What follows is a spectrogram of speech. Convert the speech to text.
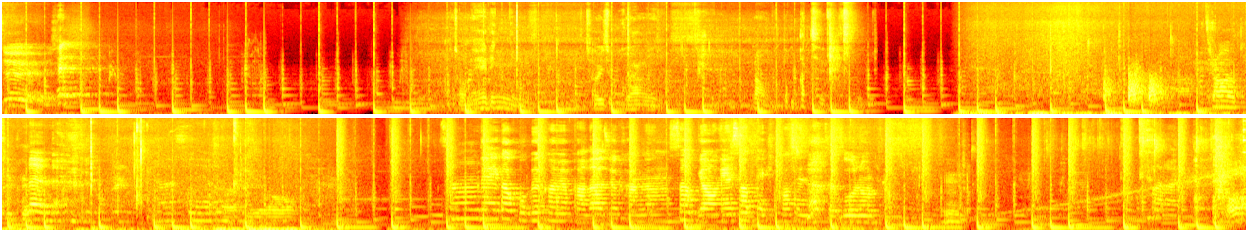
둘 셋. 혜린님 저희 집 고양이랑 똑같이 들어가도 될까요? 네네. 고백하면 받아줄 가능성 0에서 100% 물음표. 응. 오빠랄게. 어.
